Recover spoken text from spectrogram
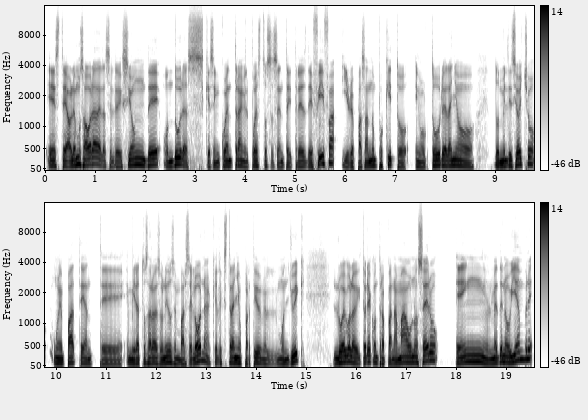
este, hablemos ahora de la selección de Honduras, que se encuentra en el puesto 63 de FIFA y repasando un poquito, en octubre del año 2018, un empate ante Emiratos Árabes Unidos en Barcelona, aquel extraño partido en el Montjuic. Luego la victoria contra Panamá 1-0 en el mes de noviembre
